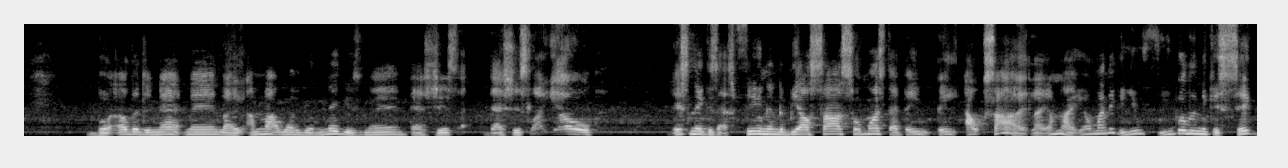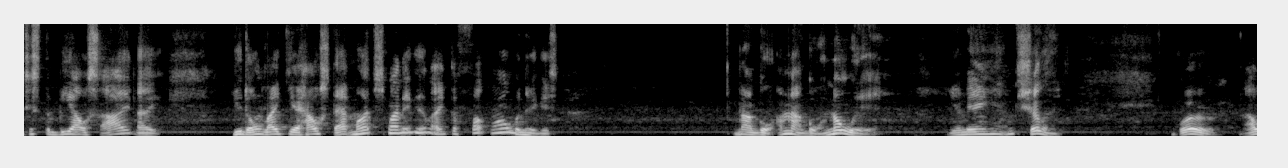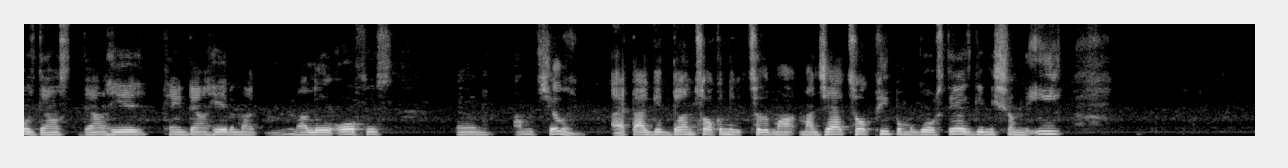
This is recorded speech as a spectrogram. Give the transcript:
But other than that, man, like I'm not one of them niggas, man. That's just that's just like, yo, this niggas that's feeling to be outside so much that they they outside. Like I'm like, yo, my nigga, you you willing to get sick just to be outside? Like you don't like your house that much, my nigga? Like the fuck wrong with niggas? I'm not going. I'm not going nowhere. You know I mean? I'm chilling. Word. I was down down here, came down here to my my little office, and I'm chilling. After I get done talking to, to my, my Jack Talk people, I'm gonna go upstairs, give me something to eat.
